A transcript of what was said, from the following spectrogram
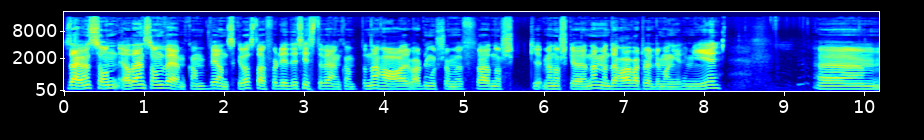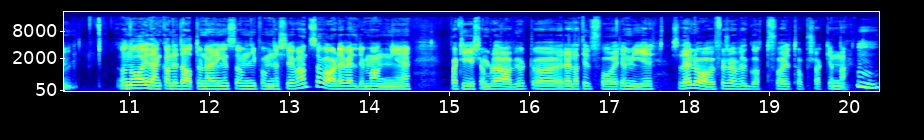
så det er jo en sånn, ja, det er en sånn VM-kamp vi ønsker oss, da, fordi de siste VM-kampene har vært morsomme norsk, med norske øyne, men det har vært veldig mange remier. Um, og nå i den kandidatturneringen som Nipomnesjy vant, så var det veldig mange partier som ble avgjort, og relativt få remier. Så det lover for så vidt godt for toppsjakken, da. Mm.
